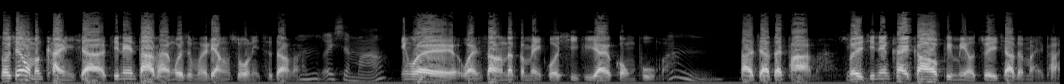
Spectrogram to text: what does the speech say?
首先，我们看一下今天大盘为什么会量缩，你知道吗？嗯，为什么？因为晚上那个美国 CPI 公布嘛，嗯，大家在怕嘛，所以今天开高并没有追加的买盘。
